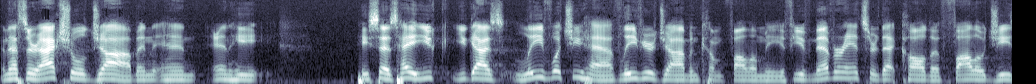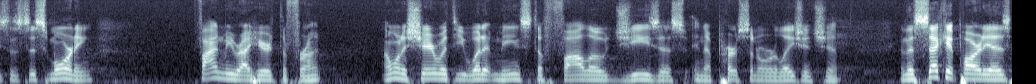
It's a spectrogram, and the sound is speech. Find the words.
and that's their actual job, and and and he he says, "Hey, you you guys leave what you have, leave your job, and come follow me." If you've never answered that call to follow Jesus this morning, find me right here at the front. I want to share with you what it means to follow Jesus in a personal relationship. And the second part is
